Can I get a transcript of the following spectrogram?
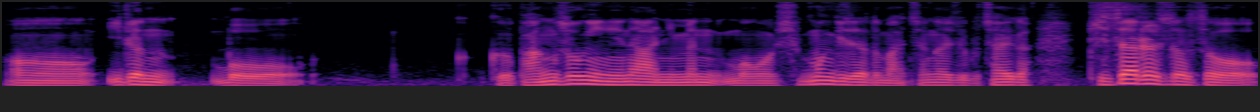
어 이런 뭐 그 방송인이나 아니면 뭐 신문 기자도 마찬가지고 자기가 기사를 써서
